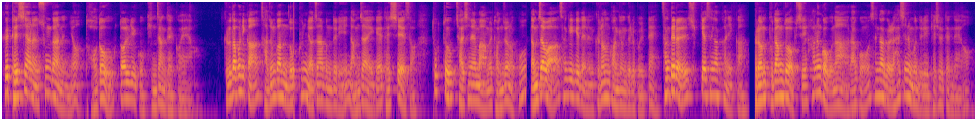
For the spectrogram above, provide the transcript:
그 대시하는 순간은요 더더욱 떨리고 긴장될 거예요 그러다 보니까 자존감 높은 여자분들이 남자에게 대시해서 툭툭 자신의 마음을 던져놓고 남자와 사귀게 되는 그런 광경들을 볼 때 상대를 쉽게 생각하니까 그런 부담도 없이 하는 거구나 라고 생각을 하시는 분들이 계실 텐데요.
